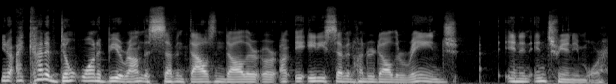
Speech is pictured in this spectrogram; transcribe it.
You know, I kind of don't want to be around the $7,000 or $8,700 uh, range in an entry anymore.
